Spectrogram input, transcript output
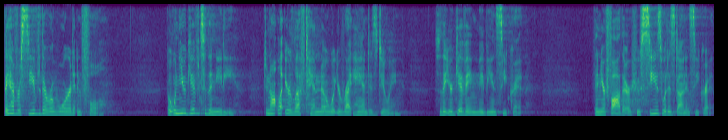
they have received their reward in full. But when you give to the needy, do not let your left hand know what your right hand is doing, so that your giving may be in secret. Then your Father, who sees what is done in secret,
